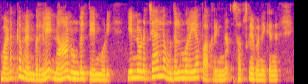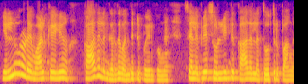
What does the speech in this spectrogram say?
வணக்கம் நண்பர்களே நான் உங்கள் தேன்மொழி என்னோட சேனலை முதல் முறையாக பார்க்குறீங்கன்னா சப்ஸ்கிரைப் பண்ணிக்கோங்க. எல்லோருடைய வாழ்க்கையிலையும் காதலுங்கிறது வந்துட்டு போயிருக்குங்க. சில பேர் சொல்லிட்டு காதலில் தோற்றுருப்பாங்க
